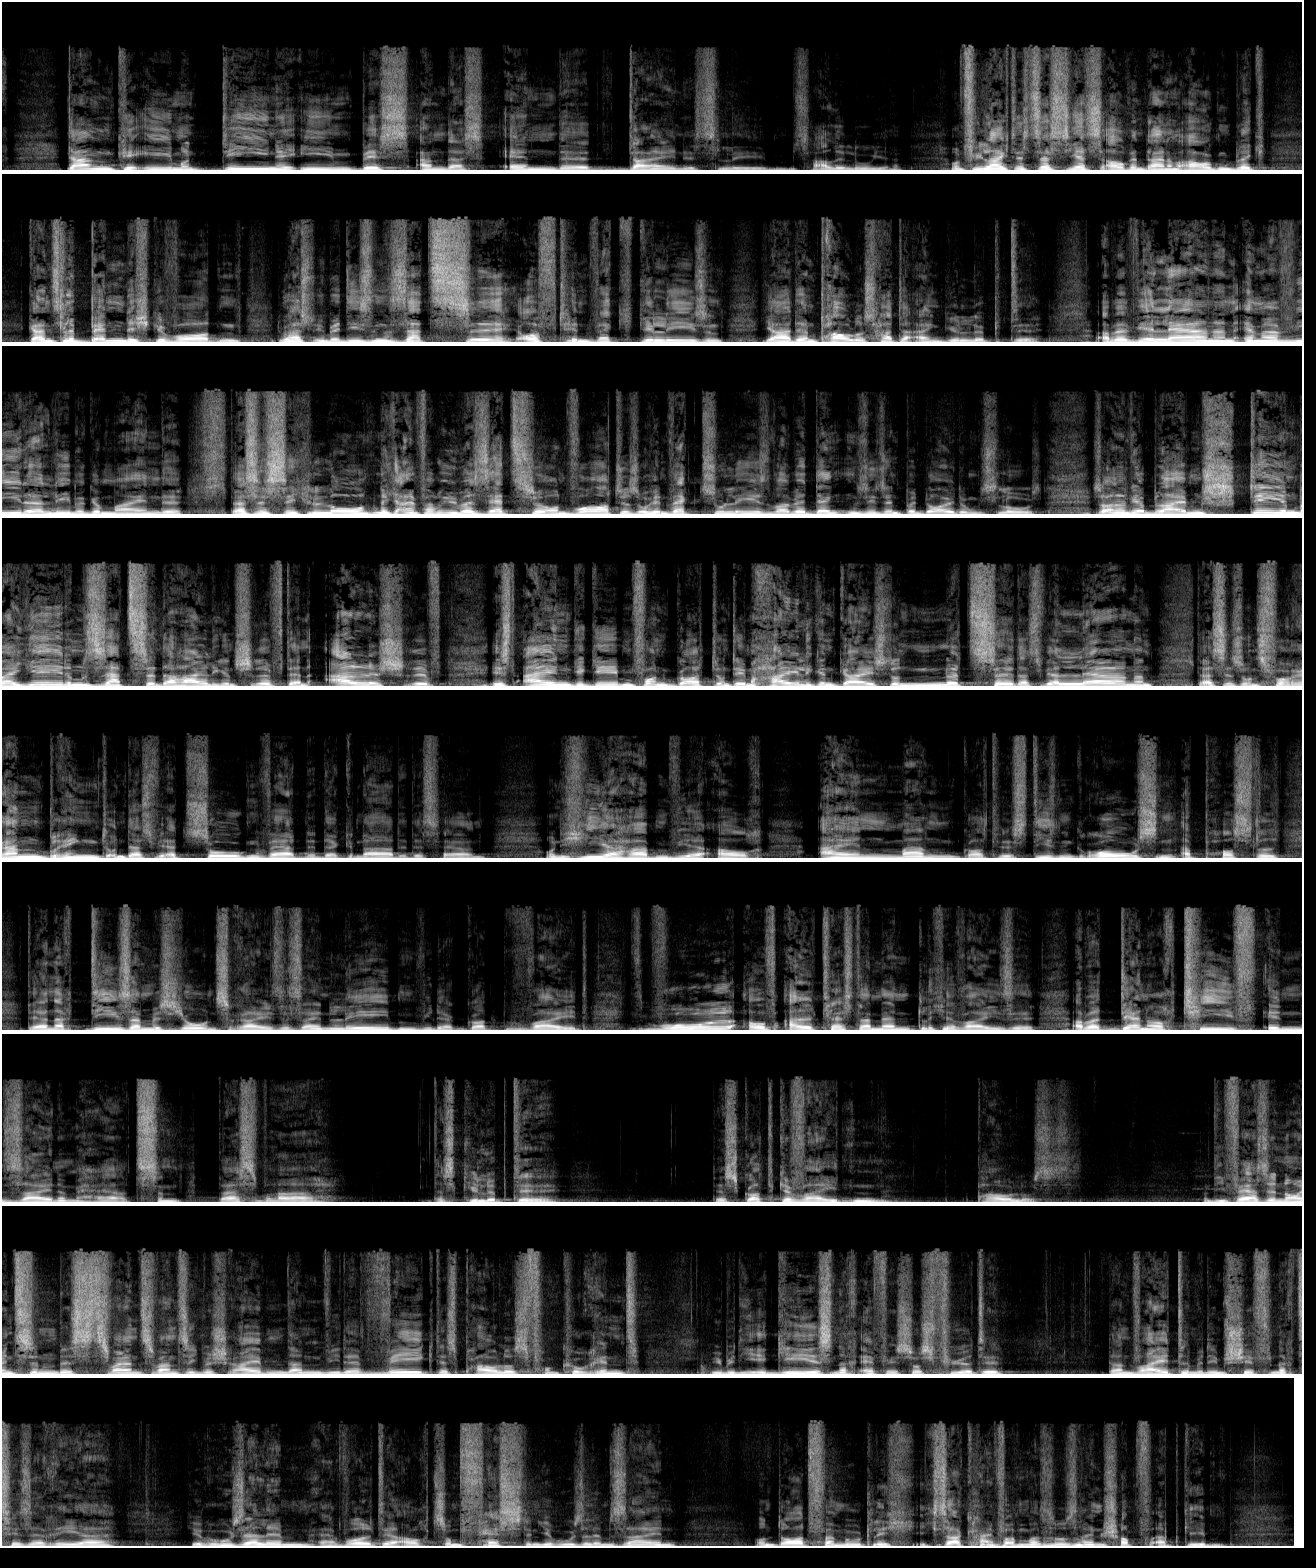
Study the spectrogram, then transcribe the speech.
Danke ihm und diene ihm bis an das Ende deines Lebens. Halleluja. Und vielleicht ist das jetzt auch in deinem Augenblick ganz lebendig geworden. Du hast über diesen Satz äh, oft hinweg gelesen. Ja, denn Paulus hatte ein Gelübde. Aber wir lernen immer wieder, liebe Gemeinde, dass es sich lohnt, nicht einfach Übersätze und Worte so hinwegzulesen, weil wir denken, sie sind bedeutungslos, sondern wir bleiben stehen bei jedem Satz in der Heiligen Schrift, denn alle Schrift ist eingegeben von Gott und dem Heiligen Geist und nütze, dass wir lernen, dass es uns voranbringt und dass wir erzogen werden in der Gnade des Herrn. Und hier haben wir auch ein Mann Gottes, diesen großen Apostel, der nach dieser Missionsreise sein Leben wieder Gott weiht, wohl auf alttestamentliche Weise, aber dennoch tief in seinem Herzen. Das war das Gelübde des Gottgeweihten Paulus. Und die Verse 19 bis 22 beschreiben dann, wie der Weg des Paulus von Korinth über die Ägäis nach Ephesus führte, dann weiter mit dem Schiff nach Caesarea, Jerusalem. Er wollte auch zum Fest in Jerusalem sein und dort vermutlich, ich sage einfach mal so, seinen Schopf abgeben,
